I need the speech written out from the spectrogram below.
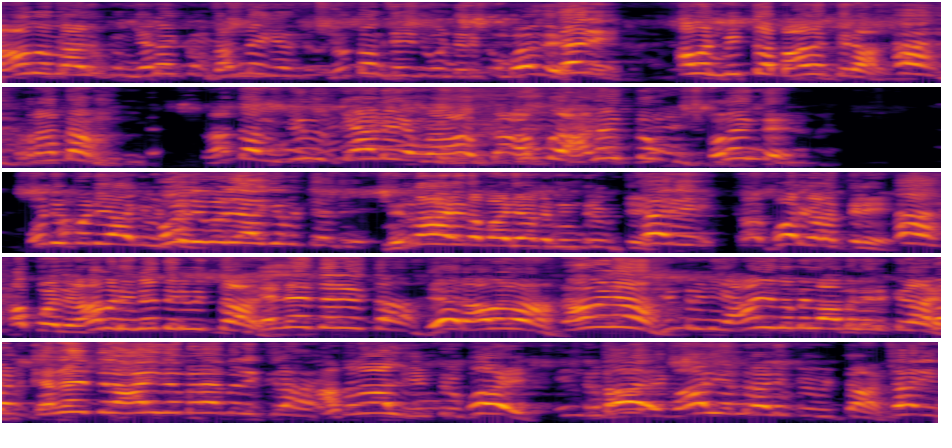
ராமபிரானுக்கும் எனக்கும் சண்டை யுத்தம் செய்து கொண்டிருக்கும் போது சரி. அவன் விட்ட பாலத்தினால். ரதம் ரதம் வில் கேடயம் அம்பு அனைத்தும் தொலைந்து விட்டது ஓடிபடியாகி விட்டது நிராயுதபாடியாக நின்று விட்டேன் சரி. போர்க்களத்திலே. அப்போது ராமன் என்ன தெரிவித்தார் என்ன தெரிவித்தான் ஏ ராவணா ராவணா. இன்று நீ ஆயுதம் இல்லாமல் இருக்கிறாய் கரத்தில் ஆயுதம் இல்லாமல் அதனால் இன்று போய் இன்று போய். வா என்று அனுப்பி விட்டான் சரி.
